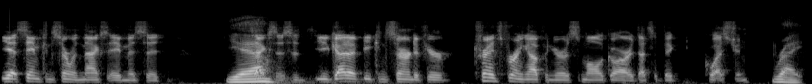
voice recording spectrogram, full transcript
Yeah, same concern with Max Abmas at yeah. Texas. You got to be concerned if you're transferring up and you're a small guard. That's a big question. Right.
